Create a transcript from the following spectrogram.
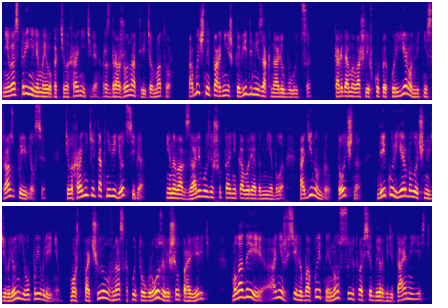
«Не восприняли мы его как телохранителя», – раздраженно ответил мотор. «Обычный парнишка, видами из окна любуются. Когда мы вошли в купе курьер, он ведь не сразу появился. Телохранитель так не ведет себя. И на вокзале возле шута никого рядом не было. Один он был, точно. Да и курьер был очень удивлен его появлением. Может, почуял в нас какую-то угрозу, решил проверить. Молодые, они же все любопытные, нос суют во все дыры, где тайны есть.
